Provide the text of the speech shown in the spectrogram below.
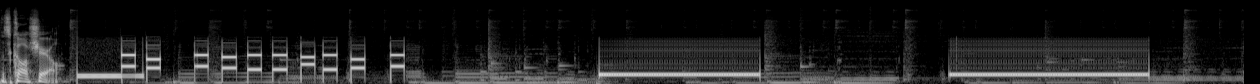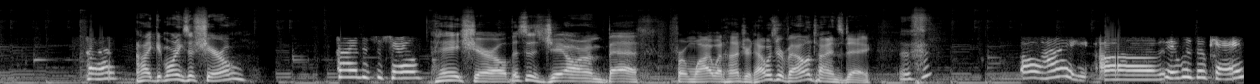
Let's call Cheryl. Hello. Hi, good morning. Is this Cheryl? Hi, this is Cheryl. Hey, Cheryl. This is JR and Beth from Y100. How was your Valentine's Day? Oh, hi. Uh, it was okay.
